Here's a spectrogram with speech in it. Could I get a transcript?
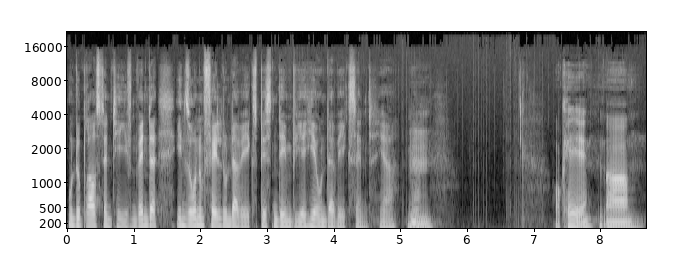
und du brauchst den Tiefen. Wenn du in so einem Feld unterwegs bist, in dem wir hier unterwegs sind, ja. Mhm. Okay. Ähm äh,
